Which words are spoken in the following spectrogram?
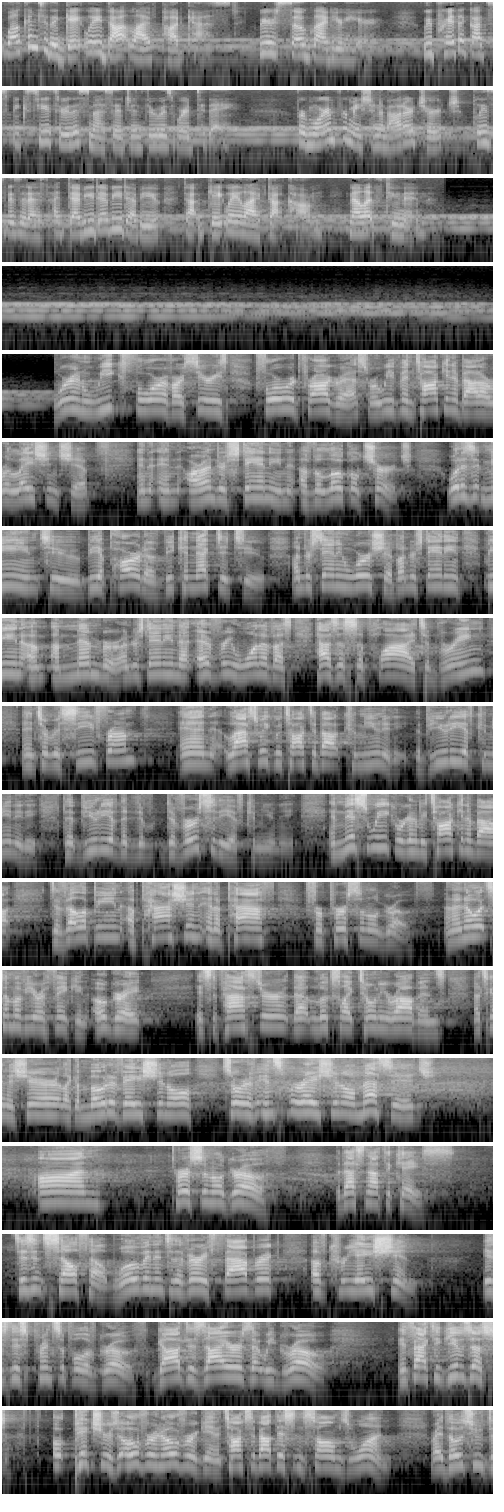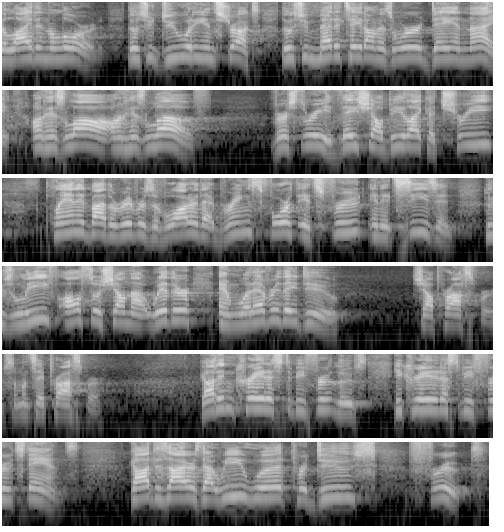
Welcome to the Gateway Life podcast. We are so glad you're here. We pray that God speaks to you through this message and through His Word today. For more information about our church, please visit us at www.gatewaylife.com. Now let's tune in. We're in week four of our series, Forward Progress, where we've been talking about our relationship and, and our understanding of the local church. What does it mean to be a part of, be connected to? Understanding worship, understanding being a, a, member, understanding that every one of us has a supply to bring and to receive from. And last week we talked about community, the beauty of community, the beauty of the diversity of community. And this week we're going to be talking about developing a passion and a path for personal growth. And I know what some of you are thinking oh, great it's the pastor that looks like Tony Robbins that's going to share like a motivational, sort of inspirational message on personal growth. But that's not the case. This isn't self help. Woven into the very fabric of creation is this principle of growth. God desires that we grow. In fact, He gives us oh, pictures over and over again. It talks about this in Psalms 1, right? Those who delight in the Lord those who do what he instructs, those who meditate on his word day and night, on his law, on his love. Verse 3 They shall be like a tree planted by the rivers of water that brings forth its fruit in its season, whose leaf also shall not wither, and whatever they do shall prosper. Someone say, prosper. God didn't create us to be Fruit Loops, He created us to be fruit stands. God desires that we would produce fruit.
